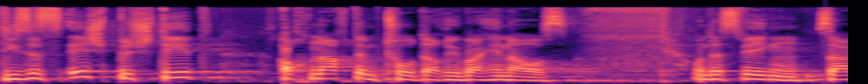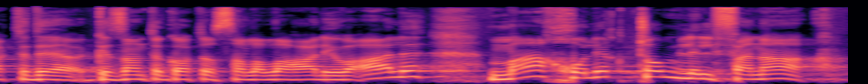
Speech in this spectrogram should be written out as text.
Dieses Ich besteht auch nach dem Tod darüber hinaus. Und deswegen sagte der Gesandte Gottes sallallahu alaihi wa alaihi, Ma khuliqtum lil fana.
